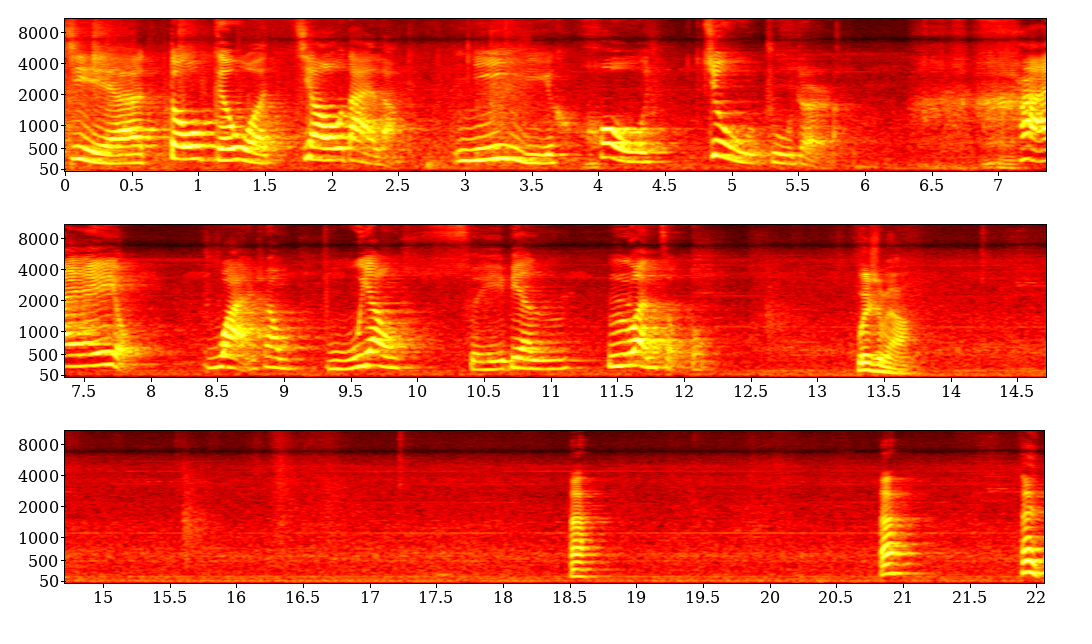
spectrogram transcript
姐都给我交代了，你以后就住这儿了。还有，晚上不要随便乱走动。为什么呀？哎，哎，哎，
